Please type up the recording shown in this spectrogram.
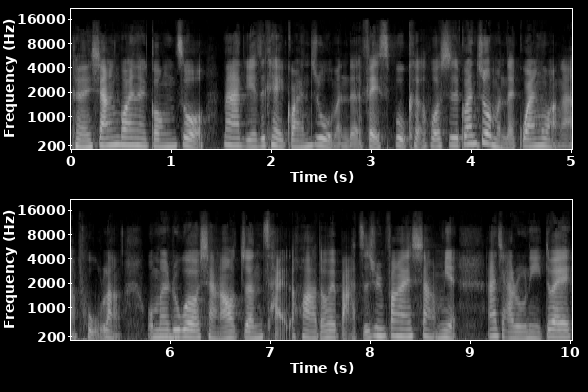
可能相关的工作，那也是可以关注我们的 Facebook 或是关注我们的官网啊，普浪。我们如果想要征才的话，都会把资讯放在上面。那假如你对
